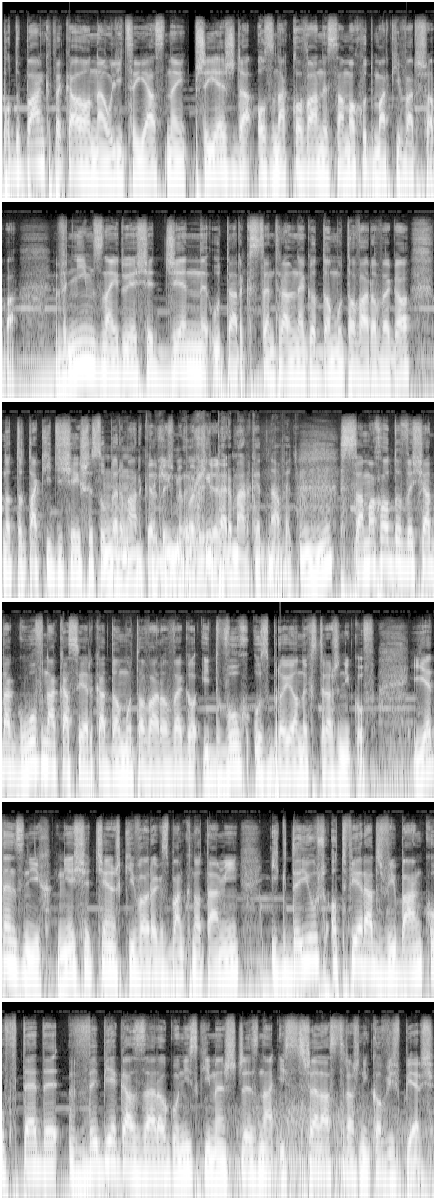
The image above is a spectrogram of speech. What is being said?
Pod bank PKO na ulicy Jasnej przyjeżdża oznakowany samochód marki Warszawa. W nim znajduje się dzienny utarg z centralnego domu towarowego. No to taki dzisiejszy supermarket, Taki byśmy powiedzieli. hipermarket nawet. Mhm. Z samochodu wysiada główna kasjerka domu towarowego i dwóch uzbrojonych strażników. Jeden z nich niesie ciężki worek z banknotami i gdy już otwiera drzwi banku, wtedy wybiega z za rogu niski mężczyzna i strzela strażnikowi w pierś.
